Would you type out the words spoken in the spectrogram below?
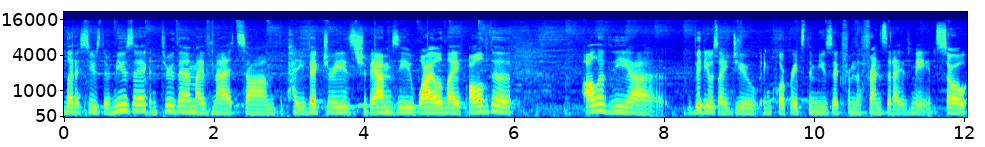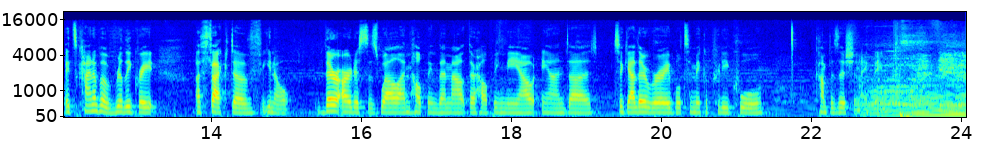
let us use their music. And through them, I've met um, the Petty Victories, Shabamzy, Wildlife, all of the, all of the uh, videos I do incorporates the music from the friends that I've made. So it's kind of a really great effect of, you know, they're artists as well. I'm helping them out, they're helping me out, and uh, together we're able to make a pretty cool composition, I think.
